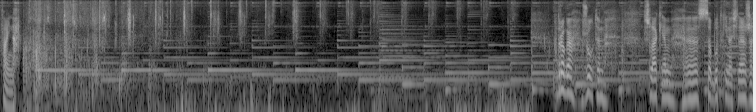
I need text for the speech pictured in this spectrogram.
fajna. Droga żółtym szlakiem e, z Sobótki na Ślęże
